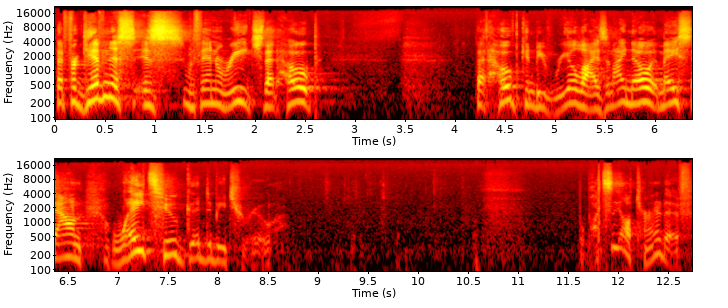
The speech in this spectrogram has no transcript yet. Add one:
that forgiveness is within reach, that hope that hope can be realized. And I know it may sound way too good to be true. But what's the alternative?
